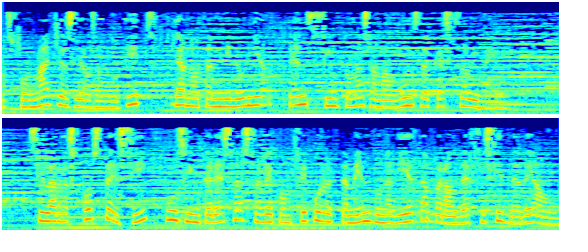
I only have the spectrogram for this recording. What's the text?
els formatges i els embotits, ja noten milloria, tens símptomes amb alguns d'aquests aliments. Si la resposta és sí, us interessa saber com fer correctament d'una dieta per al dèficit de DA1.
